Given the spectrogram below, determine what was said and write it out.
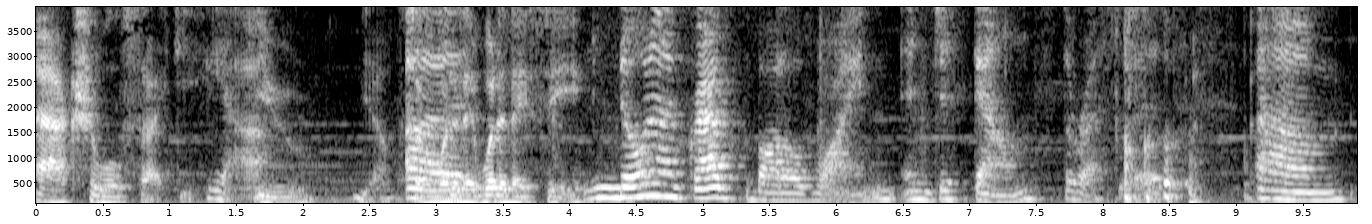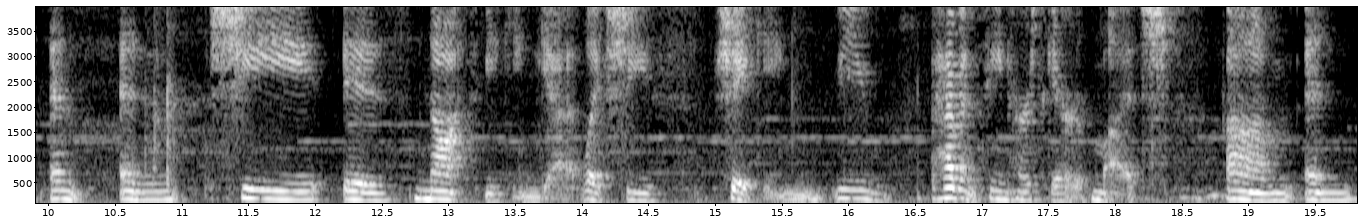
actual psyche. Yeah. You, yeah. So what do Uh, they what do they see? Nona grabs the bottle of wine and just downs the rest of it. um, and and she is not speaking yet. Like she's shaking. You haven't seen her scared of much. Um, and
